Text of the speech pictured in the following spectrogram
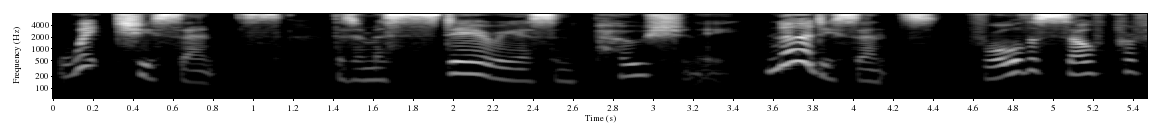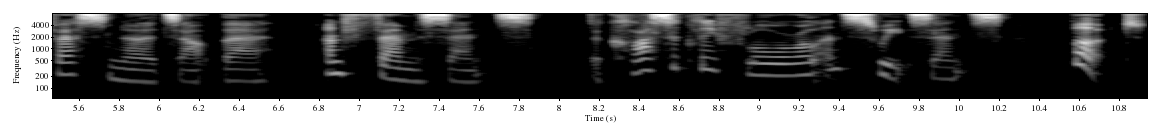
witchy scents that are mysterious and potiony, nerdy scents for all the self professed nerds out there, and femme scents, the classically floral and sweet scents, but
